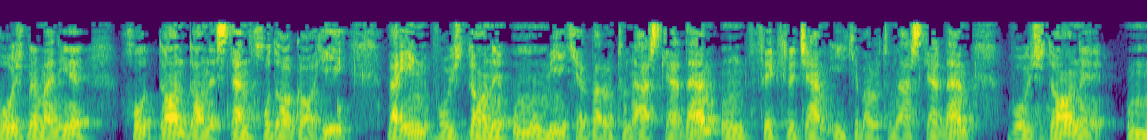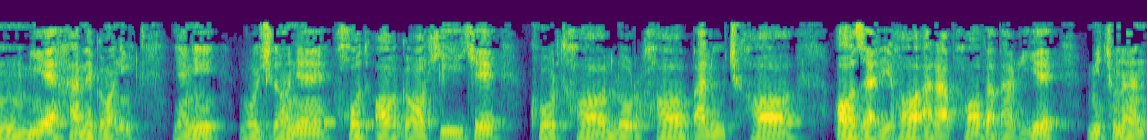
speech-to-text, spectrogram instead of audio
وجد به معنی خوددان دانستن خداگاهی و این وجدان عمومی که براتون عرض کردم اون فکر جمعی که براتون عرض کردم وجدان عمومی همگانی. یعنی وجدان خودآگاهی که کردها، لرها، بلوچها، آذری ها، عرب ها و بقیه می‌تونن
